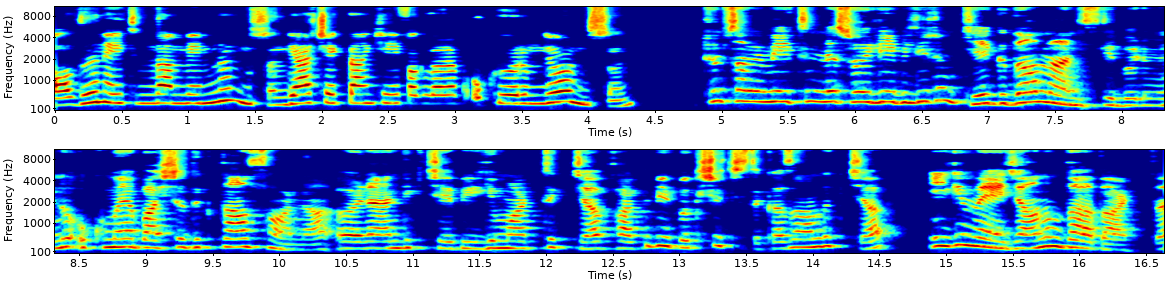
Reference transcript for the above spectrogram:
aldığın eğitimden memnun musun? Gerçekten keyif alarak okuyorum diyor musun? Tüm samimiyetimle söyleyebilirim ki gıda mühendisliği bölümünü okumaya başladıktan sonra öğrendikçe, bilgim arttıkça, farklı bir bakış açısı kazandıkça ilgim ve heyecanım daha da arttı.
